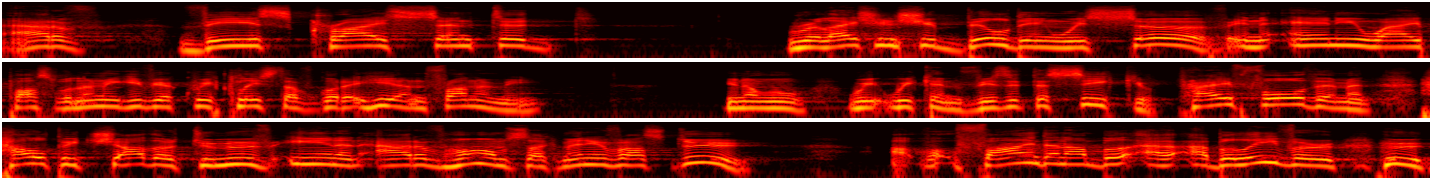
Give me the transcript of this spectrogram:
Out of these Christ centered relationship building, we serve in any way possible. Let me give you a quick list. I've got it here in front of me. You know, we, we can visit the sick, pray for them and help each other to move in and out of homes like many of us do. Uh, find an, a believer who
